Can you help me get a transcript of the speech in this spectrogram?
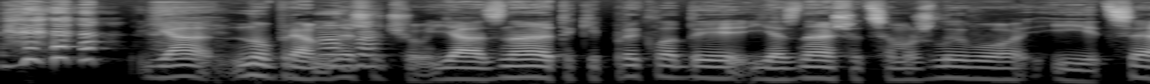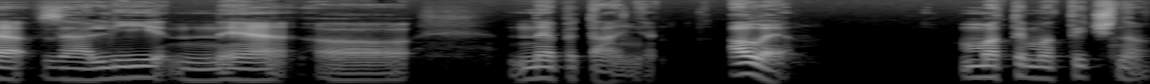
Я ну прям не шучу. Я знаю такі приклади, я знаю, що це можливо, і це взагалі не, е, не питання. Але математична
